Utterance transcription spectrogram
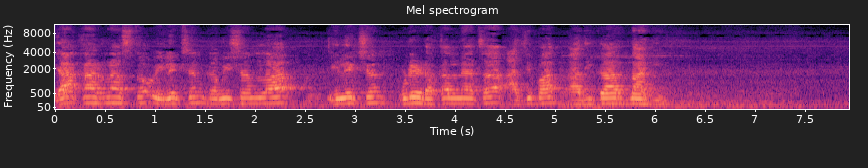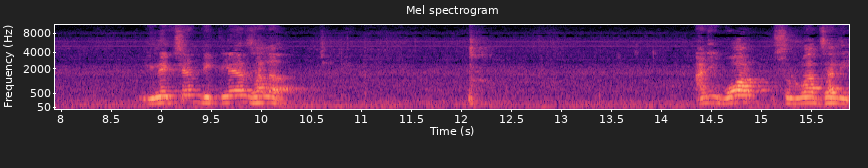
या कारणास्तव इलेक्शन कमिशनला इलेक्शन पुढे ढकलण्याचा अजिबात अधिकार नाही. इलेक्शन डिक्लेअर झालं. आणि वॉर सुरुवात झाली.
